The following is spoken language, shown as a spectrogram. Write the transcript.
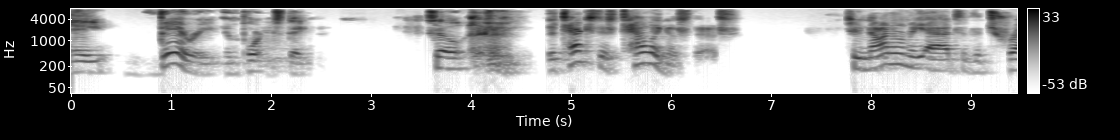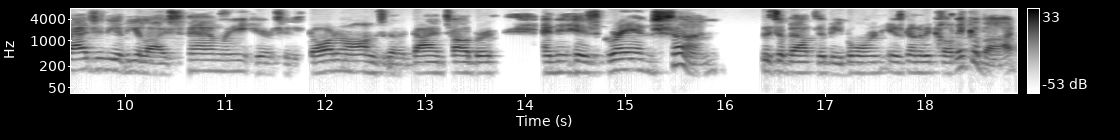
a very important statement. So the text is telling us this to not only add to the tragedy of Eli's family, here's his daughter in law who's going to die in childbirth, and his grandson who's about to be born is going to be called Ichabod,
